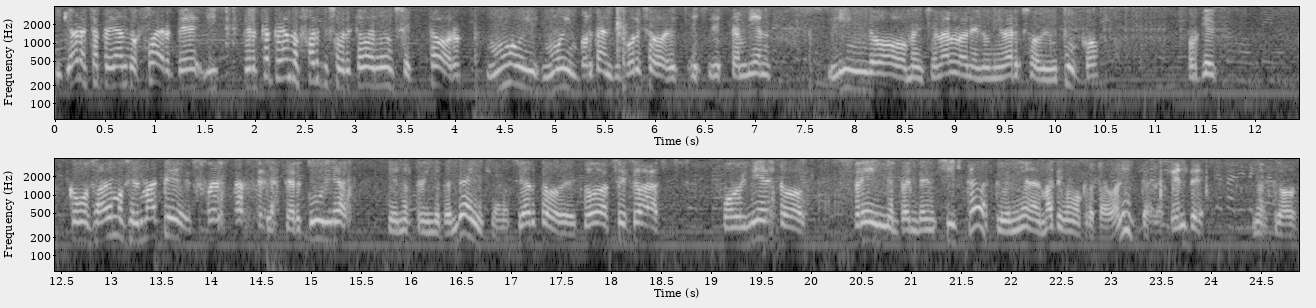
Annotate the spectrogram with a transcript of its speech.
y que ahora está pegando fuerte, y, pero está pegando fuerte sobre todo en un sector muy, muy importante, y por eso es, es también lindo mencionarlo en el universo de Utuco, porque como sabemos el mate fue parte de las tertulias de nuestra independencia, ¿no es cierto? De todos esos movimientos pre-independencistas que venían al mate como protagonistas. La gente, nuestros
